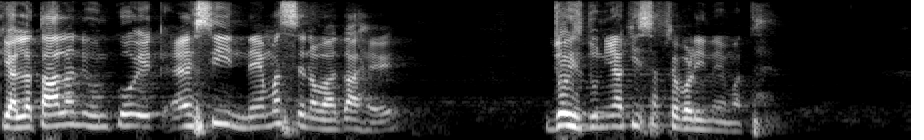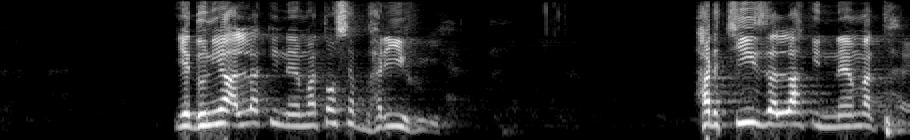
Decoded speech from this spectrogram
कि अल्लाह ताला ने उनको एक ऐसी नेमत से नवाजा है, जो इस दुनिया की सबसे बड़ी नेमत है। ये दुनिया अल्लाह की नेमतों से भरी हुई है। हर चीज़ अल्लाह की नेमत है।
